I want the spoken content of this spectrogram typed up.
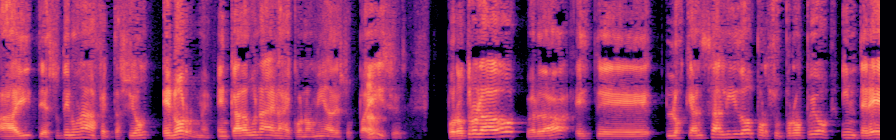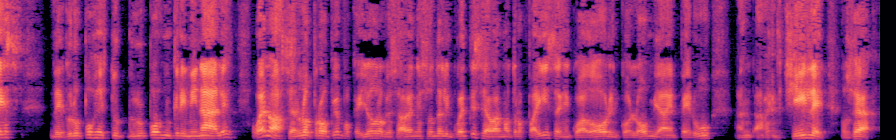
hay, eso tiene una afectación enorme en cada una de las economías de esos países. Por otro lado, ¿verdad? Este, los que han salido por su propio interés de grupos, grupos criminales, bueno, hacer lo propio, porque ellos lo que saben es son delincuentes y se van a otros países, en Ecuador, en Colombia, en Perú, en, en Chile. O sea,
